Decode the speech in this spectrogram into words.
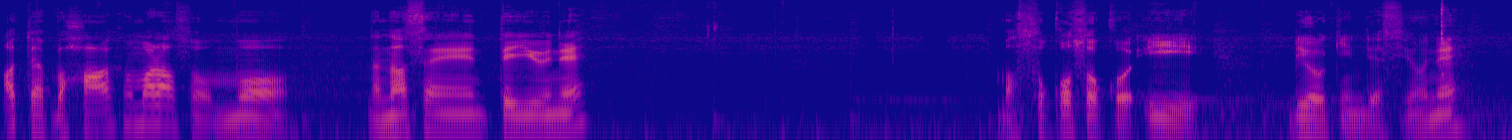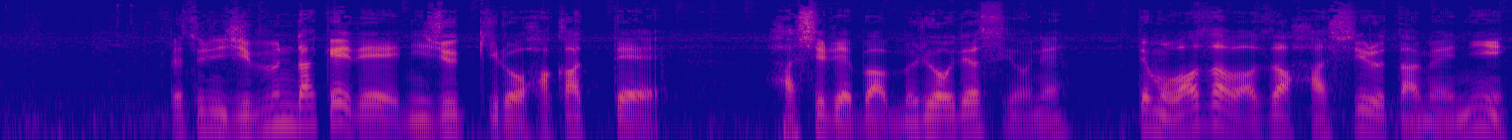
あとやっぱハーフマラソンも7000円っていうねまあ、そこそこいい料金ですよね。別に自分だけで20キロを測って走れば無料ですよね。でもわざわざ走るために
